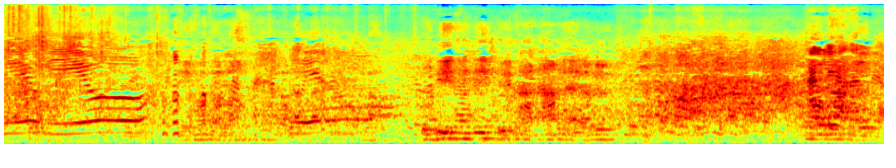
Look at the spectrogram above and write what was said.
หิวหิว นี่เขาต่อรอง หิว คุณพี่ท่านที่ถือถาดน้ำไปไหนแล้วลืมอันเรียกอันเรีย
